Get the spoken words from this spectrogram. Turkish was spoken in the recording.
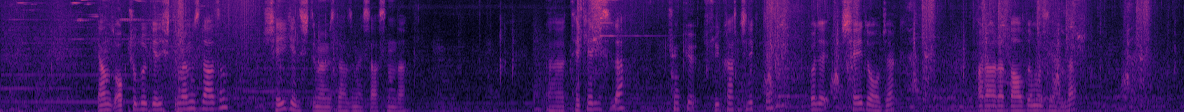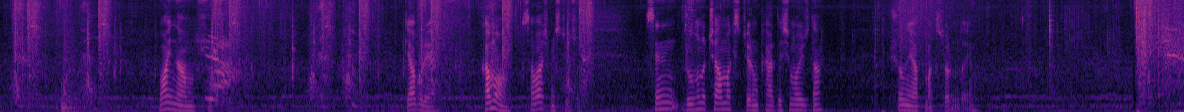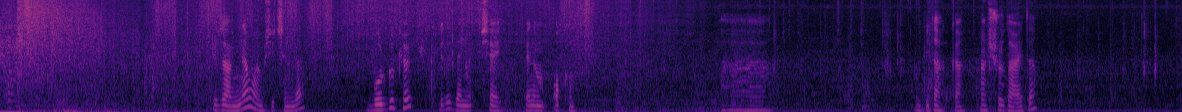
Yalnız okçuluğu geliştirmemiz lazım. Şeyi geliştirmemiz lazım esasında. Ee, tekeli silah. Çünkü suikastçilikte böyle şey de olacak ara ara daldığımız yerler. Vay namussuz. Gel buraya. Come on. Savaş mı istiyorsun? Senin ruhunu çalmak istiyorum kardeşim o yüzden şunu yapmak zorundayım. Güzel ne varmış içinde? Burgu kök bir de demi şey benim okum. Aa, bir dakika. Ha şuradaydı.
